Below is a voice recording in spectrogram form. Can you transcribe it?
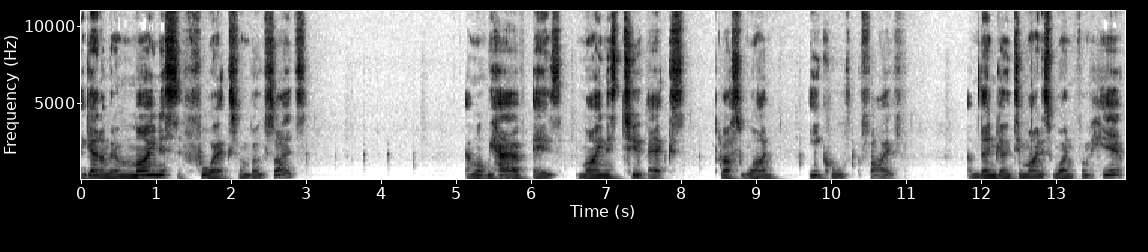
Again, I'm going to minus 4x from both sides. And what we have is minus 2x plus 1 equals 5. I'm then going to minus 1 from here,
